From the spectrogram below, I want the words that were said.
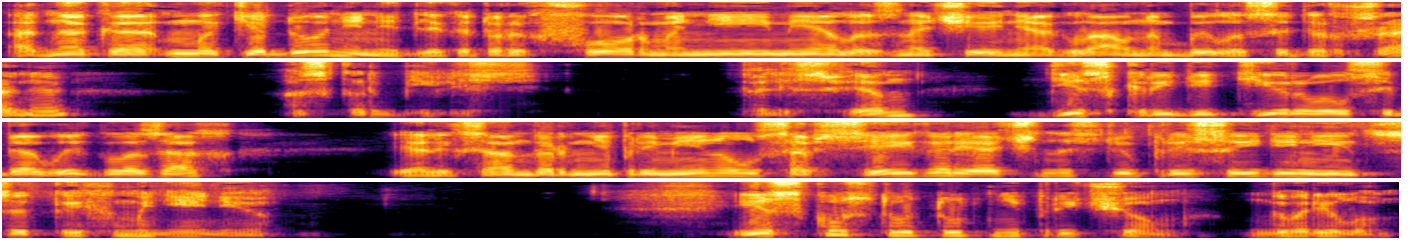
Однако македонине, для которых форма не имела значения, а главным было содержание, оскорбились. Калисфен дискредитировал себя в их глазах, и Александр не приминул со всей горячностью присоединиться к их мнению. «Искусство тут ни при чем», — говорил он.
